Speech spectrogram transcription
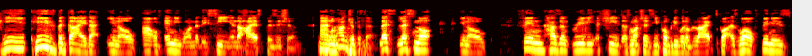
he he's the guy that you know out of anyone that they see in the highest position, and One hundred percent. let's let's not you know Finn hasn't really achieved as much as he probably would have liked, but as well Finn is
